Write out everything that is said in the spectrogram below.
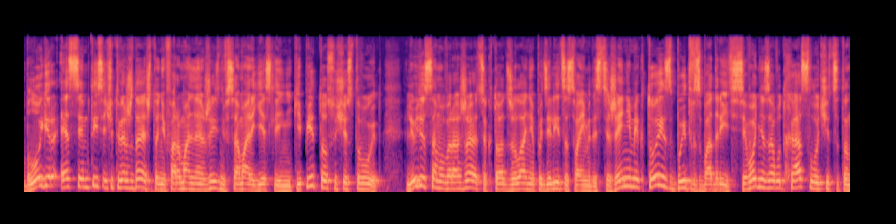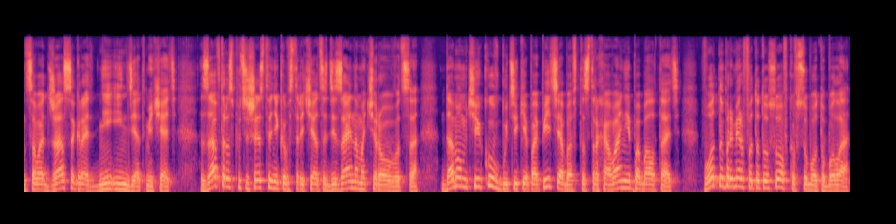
Блогер S7000 утверждает, что неформальная жизнь в Самаре, если и не кипит, то существует. Люди самовыражаются, кто от желания поделиться своими достижениями, кто избыт взбодрить. Сегодня зовут Хас, учиться танцевать джаз, играть Дни Индии отмечать. Завтра с путешественником встречаться, дизайном очаровываться. Дамам чайку в бутике попить, об автостраховании поболтать. Вот, например, фототусовка в субботу была.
